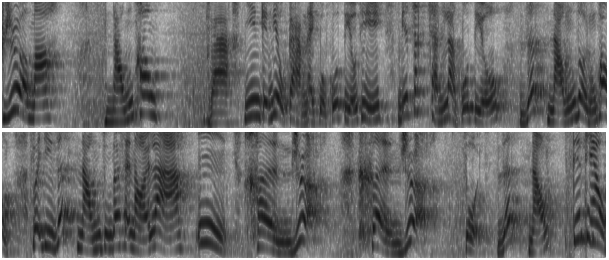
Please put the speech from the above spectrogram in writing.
Rửa mà, nóng không? Và nhìn cái biểu cảm này của cô Tiếu thì biết chắc chắn là cô Tiếu rất nóng rồi đúng không? Vậy thì rất nóng chúng ta sẽ nói là um, khẩn rửa, khẩn rửa rồi, rất nóng Tiếp theo,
